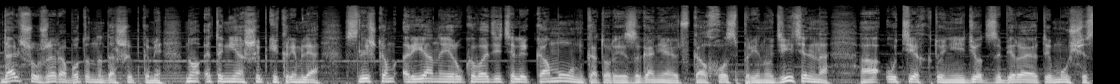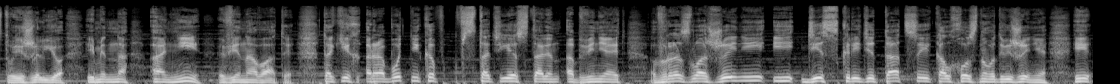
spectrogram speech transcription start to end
Дальше уже работа над ошибками. Но это не ошибки Кремля. Слишком рьяные руководители коммун, которые загоняют в колхоз принудительно, а у тех, кто не идет, забирают имущество и жилье. Именно они виноваты. Таких работников в статье Сталин обвиняет в разложении и дискредитации колхозного движения и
